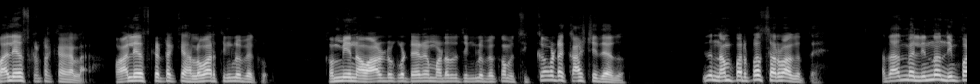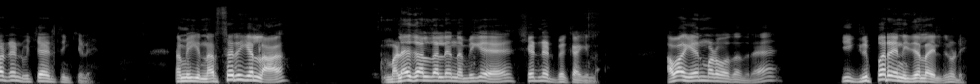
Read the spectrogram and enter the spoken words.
ಪಾಲಿ ಹೌಸ್ ಕಟ್ಟೋಕ್ಕಾಗಲ್ಲ ಪಾಲಿ ಹೌಸ್ ಕಟ್ಟೋಕ್ಕೆ ಹಲವಾರು ತಿಂಗಳು ಬೇಕು. ಕಮ್ಮಿ ನಾವು ಆರ್ಡ್ರ್ ಕೊಟ್ಟು ಏನೇ ಮಾಡಿದ್ರು ತಿಂಗಳು ಬೇಕು ಆಮೇಲೆ ಸಿಕ್ಕಾಪಟ್ಟೆ ಕಾಸ್ಟ್ ಇದೆ ಅದು. ಇದು ನಮ್ಮ ಪರ್ಪಸ್ ಸರ್ವ್ ಆಗುತ್ತೆ. ಅದಾದಮೇಲೆ ಇನ್ನೊಂದು ಇಂಪಾರ್ಟೆಂಟ್ ವಿಚಾರ ಹೇಳ್ತೀನಿ ಕೇಳಿ. ನಮಗೆ ನರ್ಸರಿಗೆಲ್ಲ ಮಳೆಗಾಲದಲ್ಲೇ ನಮಗೆ ಶೆಡ್ ನೆಟ್ ಬೇಕಾಗಿಲ್ಲ. ಅವಾಗ ಏನು ಮಾಡ್ಬೋದಂದರೆ ಈ ಗ್ರಿಪ್ಪರ್ ಏನಿದೆಯಲ್ಲ ಇಲ್ಲಿ ನೋಡಿ.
